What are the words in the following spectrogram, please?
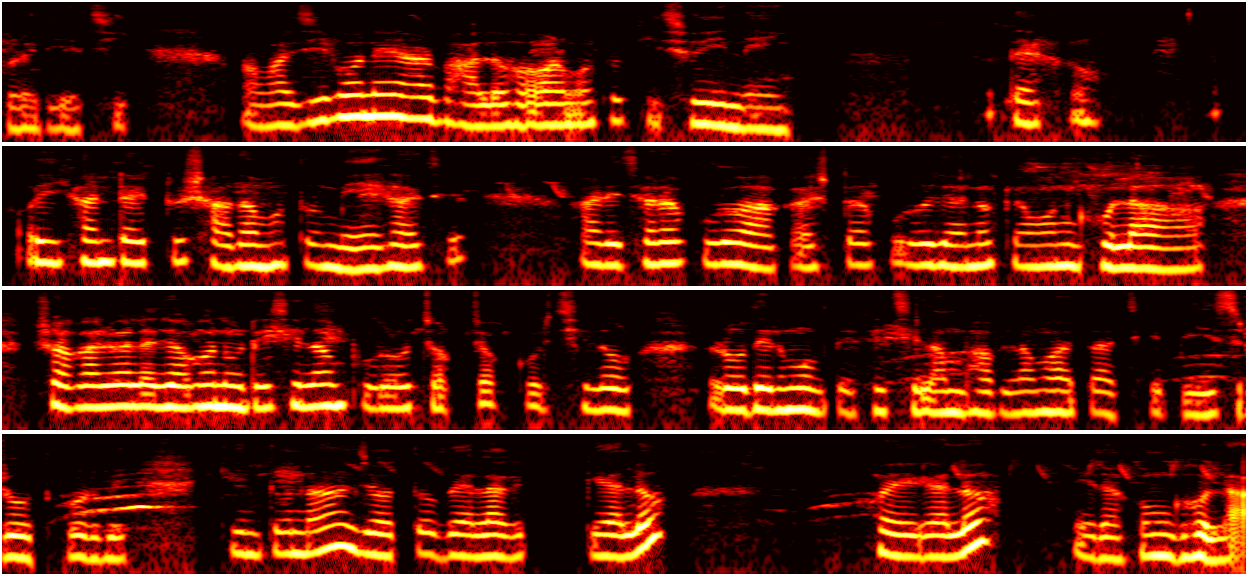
করে দিয়েছি। আমার জীবনে আর ভালো হওয়ার মতো কিছুই নেই। দেখো, ওইখানটা একটু সাদা মতো মেঘ আছে। আর এছাড়া পুরো আকাশটা পুরো যেন কেমন ঘোলা। সকালবেলা যখন উঠেছিলাম, পুরো চকচক করছিল। রোদের মুখ দেখেছিলাম, ভাবলাম হয়তো আজকে বেশ রোদ করবে। কিন্তু না, যত বেলা গেল, হয়ে গেল, এরকম ঘোলা।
